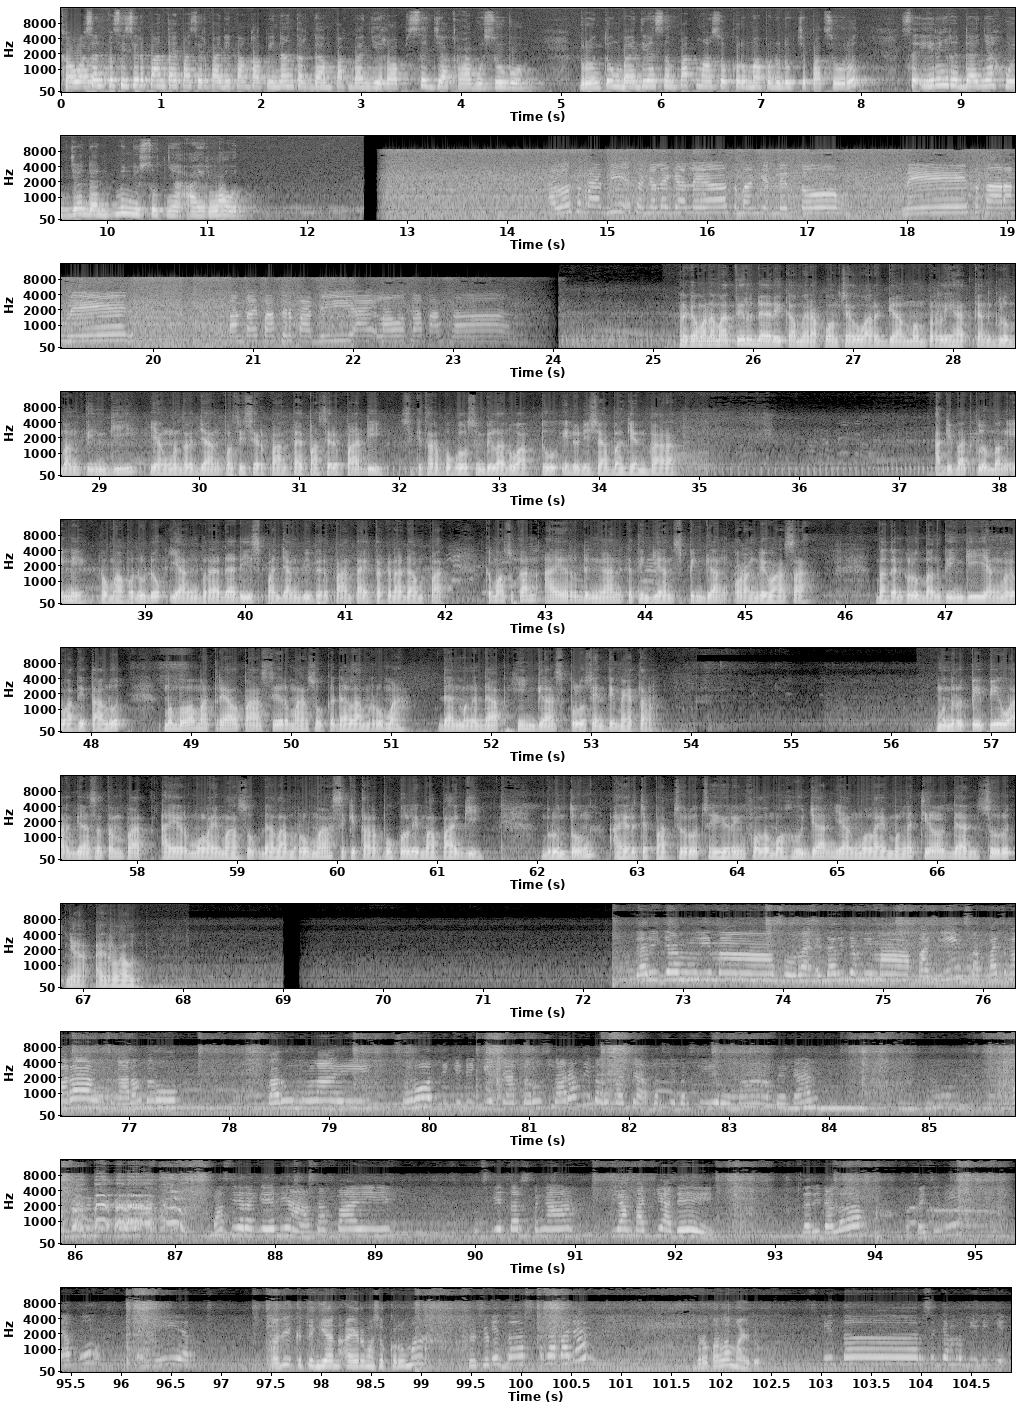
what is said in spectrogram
Kawasan pesisir pantai Pasir Padi Pangkal Pinang terdampak banjir rob sejak Rabu subuh. Beruntung banjir yang sempat masuk ke rumah penduduk cepat surut, seiring redanya hujan dan menyusutnya air laut. Halo Sepradi, saya Galea, sebangkit Belitung. Nih, sekarang nih, pantai Pasir Padi, air lautnya pasang. Rekaman amatir dari kamera ponsel warga memperlihatkan gelombang tinggi yang menerjang pesisir pantai Pasir Padi sekitar pukul 9 waktu Indonesia bagian Barat. Akibat gelombang ini, rumah penduduk yang berada di sepanjang bibir pantai terkena dampak kemasukan air dengan ketinggian sepinggang orang dewasa. Bahkan gelombang tinggi yang melewati talut membawa material pasir masuk ke dalam rumah dan mengedap hingga 10 cm. Menurut Pipi, warga setempat, air mulai masuk dalam rumah sekitar pukul 5 pagi. Beruntung, air cepat surut seiring volume hujan yang mulai mengecil dan surutnya air laut. Dari jam 5 sore, eh, dari jam 5 pagi sampai sekarang, sekarang baru baru mulai surut dikit-dikit kan, baru sekarang nih baru kaca bersih-bersih rumah, apa kan? Apa namanya pasir gini ya sampai sekitar setengah tiang kaki ada dari dalam sampai sini dapur banjir. Tadi ketinggian air masuk ke rumah sekitar setengah badan? Berapa lama itu? Sekitar sejam lebih dikit.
